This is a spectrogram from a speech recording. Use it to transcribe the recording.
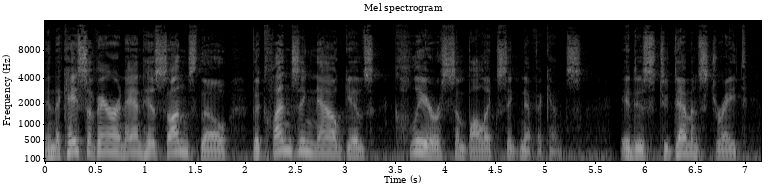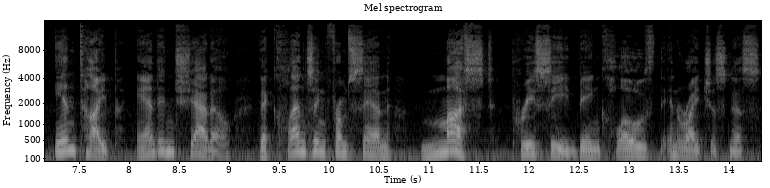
In the case of Aaron and his sons, though, the cleansing now gives clear symbolic significance. It is to demonstrate, in type and in shadow, that cleansing from sin must precede being clothed in righteousness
